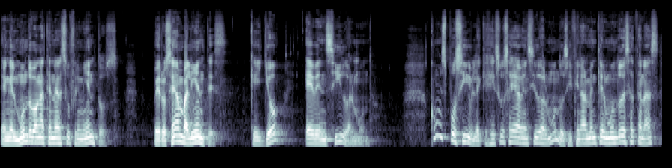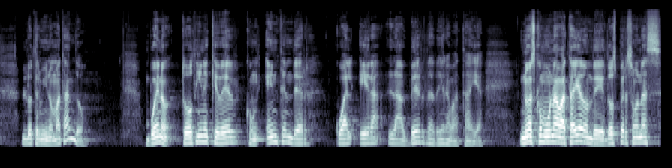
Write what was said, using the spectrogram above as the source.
En el mundo van a tener sufrimientos, pero sean valientes, que yo he vencido al mundo. ¿Cómo es posible que Jesús haya vencido al mundo si finalmente el mundo de Satanás lo terminó matando? Bueno, todo tiene que ver con entender cuál era la verdadera batalla. No es como una batalla donde dos personas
